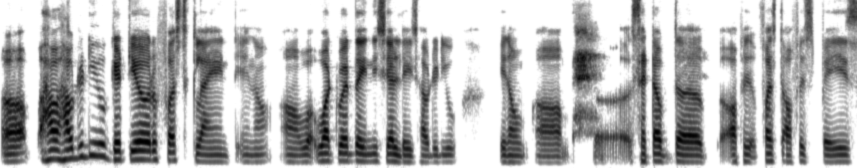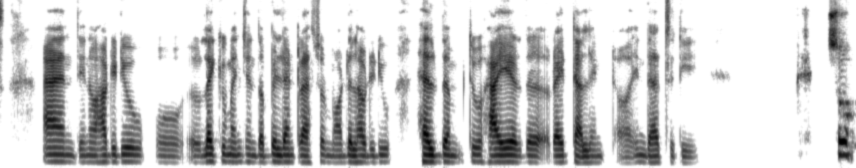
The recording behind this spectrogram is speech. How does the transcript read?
Uh, how how did you get your first client? You know, uh, what were the initial days? How did you you know um, uh, set up the office first office space and you know how did you uh, like you mentioned the build and transfer model how did you help them to hire the right talent uh, in that city? So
